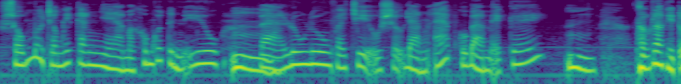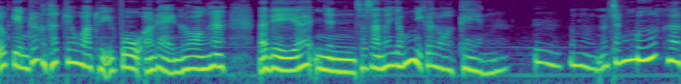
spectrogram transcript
sống ở trong cái căn nhà mà không có tình yêu ừ. và luôn luôn phải chịu sự đàn áp của bà mẹ kế. Ừ. Thật ra thì Tố Kim rất là thích cái hoa thủy vu ở Đài Loan ha. Tại vì á, nhìn xa xa nó giống như cái loa kèn. Ừ. Ừ, nó trắng mướt ha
